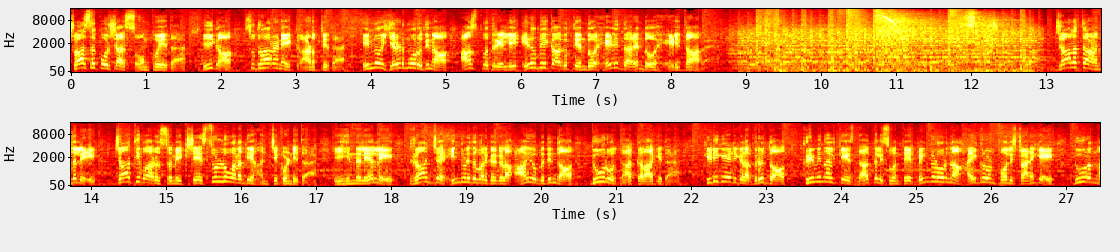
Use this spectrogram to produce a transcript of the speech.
ಶ್ವಾಸಕೋಶ ಸೋಂಕು ಇದೆ. ಈಗ ಸುಧಾರಣೆ ಕಾಣುತ್ತಿದೆ. ಇನ್ನು ಎರಡ್ ಮೂರು ದಿನ ಆಸ್ಪತ್ರೆಯಲ್ಲಿ ಇರಬೇಕಾಗುತ್ತೆ ಎಂದು ಹೇಳಿದ್ದಾರೆಂದು ಹೇಳಿದ್ದಾರೆ. ಜಾಲತಾಣದಲ್ಲಿ ಜಾತಿವಾರು ಸಮೀಕ್ಷೆ ಸುಳ್ಳು ವರದಿ ಹಂಚಿಕೊಂಡಿದೆ. ಈ ಹಿನ್ನೆಲೆಯಲ್ಲಿ ರಾಜ್ಯ ಹಿಂದುಳಿದ ವರ್ಗಗಳ ಆಯೋಗದಿಂದ ದೂರು ದಾಖಲಾಗಿದೆ. ಕಿಡಿಗೇಡಿಗಳ ವಿರುದ್ಧ ಕ್ರಿಮಿನಲ್ ಕೇಸ್ ದಾಖಲಿಸುವಂತೆ ಬೆಂಗಳೂರಿನ ಹೈಗ್ರೌಂಡ್ ಪೊಲೀಸ್ ಠಾಣೆಗೆ ದೂರನ್ನ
